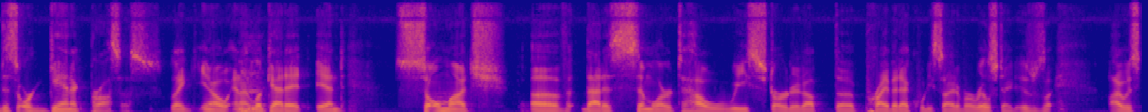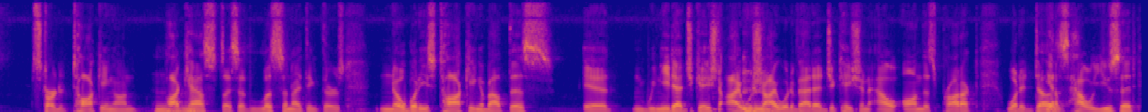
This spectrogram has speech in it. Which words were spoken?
this organic process. Like, you know, and mm-hmm. I look at it and so much of that is similar to how we started up the private equity side of our real estate. It was like I was started talking on mm-hmm. podcasts. I said, "Listen, I think there's nobody's talking about this. It we need education. I mm-hmm. wish I would have had education out on this product, what it does, yep. how we use it,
